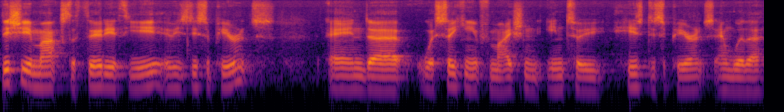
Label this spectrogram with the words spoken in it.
This year marks the 30th year of his disappearance, and uh, we're seeking information into his disappearance and whether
